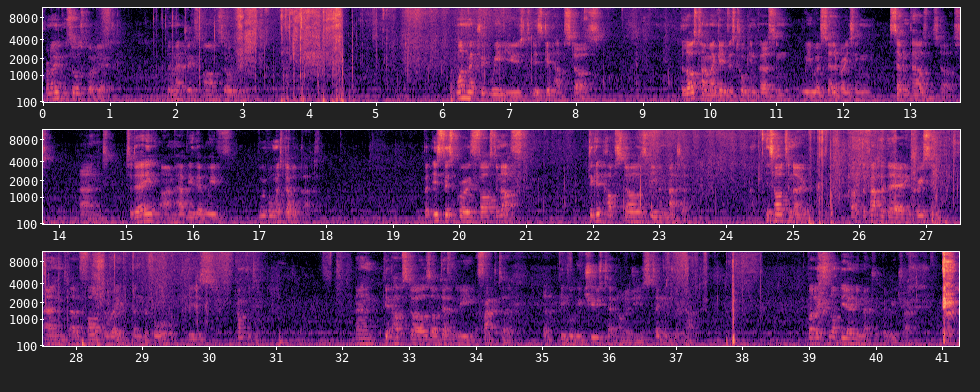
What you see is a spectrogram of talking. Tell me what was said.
For an open source project, the metrics aren't so obvious. One metric we've used is GitHub stars. The last time I gave this talk in person, we were celebrating 7,000 stars. And today, I'm happy that we've, we've almost doubled that. But is this growth fast enough? Do GitHub stars even matter? It's hard to know, but the fact that they're increasing and at a faster rate than before is comforting. And GitHub stars are definitely a factor that people who choose technologies take into account. But it's not the only metric that we track.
